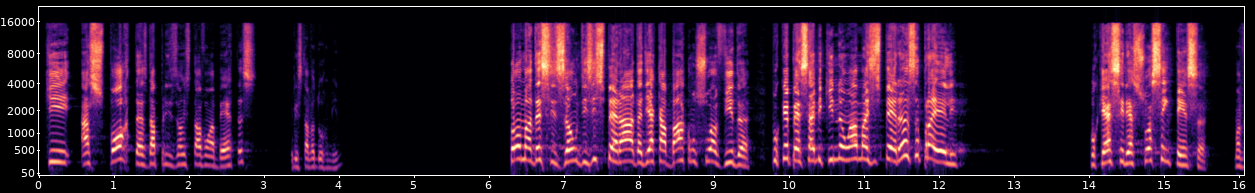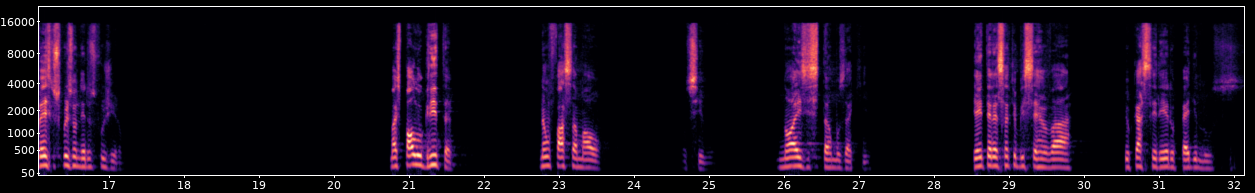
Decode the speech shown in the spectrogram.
que as portas da prisão estavam abertas, ele estava dormindo. Toma a decisão desesperada de acabar com sua vida, porque percebe que não há mais esperança para ele. Porque essa seria a sua sentença, uma vez que os prisioneiros fugiram. Mas Paulo grita: não faça mal consigo nós estamos aqui. E é interessante observar que o carcereiro pede luz.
